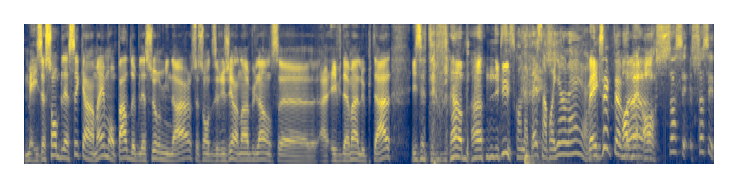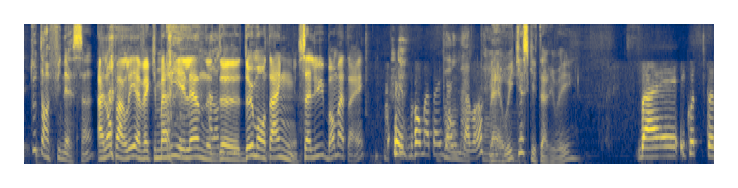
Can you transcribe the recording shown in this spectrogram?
mais ils se sont blessés quand même. On parle de blessures mineures, se sont dirigés en ambulance, euh, à- évidemment, à l'hôpital. Ils étaient flambant nus. C'est ce qu'on appelle s'envoyer en l'air. Ben, exactement. Ben, oh, ça, c'est, ça, c'est tout en finesse, hein? Allons parler avec Marie-Hélène de Deux Montagnes. Salut, bon matin. bon matin, gang, ça va? Ben oui, qu'est-ce qui est arrivé? Ben, écoute, ça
